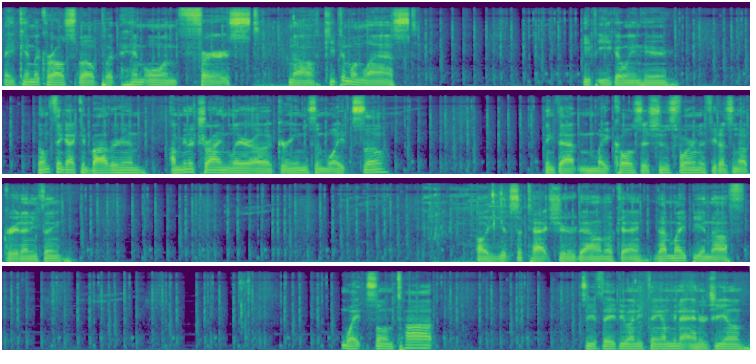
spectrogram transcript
Make him a crossbow, put him on first. No, keep him on last. Keep Ego in here. I don't think I can bother him. I'm gonna try and layer uh, greens and whites though I think that might cause issues for him if he doesn't upgrade anything. Oh, he gets the attack shooter down. Okay, that might be enough. White's on top. See if they do anything. I'm going to energy them.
